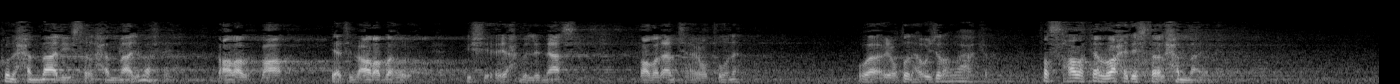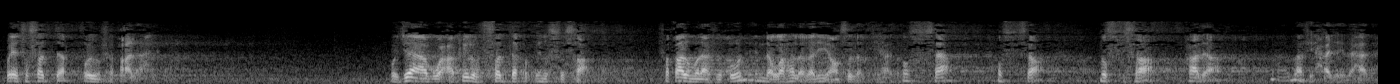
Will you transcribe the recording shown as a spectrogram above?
يكون حمالي يشتغل حمالي ما في بعرب بعرب يأتي بعربة يحمل للناس بعض الامتعه يعطونه ويعطونها أجرة وهكذا. فالصحابة كان الواحد يشتغل حمالي ويتصدق وينفق على أهله. وجاء أبو عقيل وتصدق بنصف صاع فقال المنافقون إن الله لغني عن صدقه هذا. نصف ساعة نصف ساعة نصف ساعة. هذا ما في حاجة إلى هذا.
